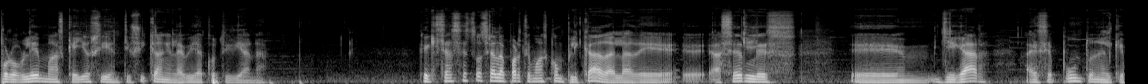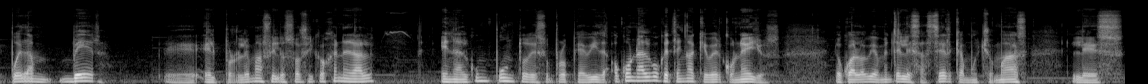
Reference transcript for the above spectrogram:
problemas que ellos identifican en la vida cotidiana que quizás esto sea la parte más complicada, la de eh, hacerles eh, llegar a ese punto en el que puedan ver eh, el problema filosófico general en algún punto de su propia vida o con algo que tenga que ver con ellos, lo cual obviamente les acerca mucho más, les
